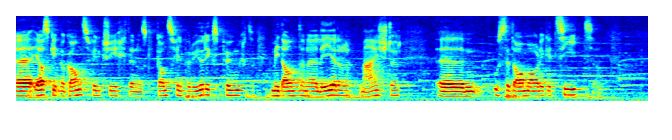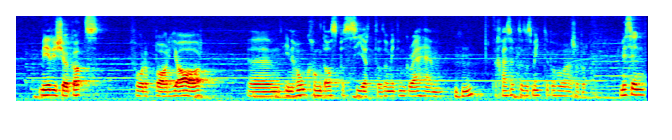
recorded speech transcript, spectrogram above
Äh, ja, es gibt noch ganz viele Geschichten und es gibt ganz viele Berührungspunkte mit anderen Lehrern, Meistern ähm, aus der damaligen Zeit. Mir ist ja gerade vor ein paar Jahren ähm, in Hongkong das passiert, oder, mit dem Graham. Mhm. Ich weiß nicht, ob du das mitbekommen hast, aber wir sind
